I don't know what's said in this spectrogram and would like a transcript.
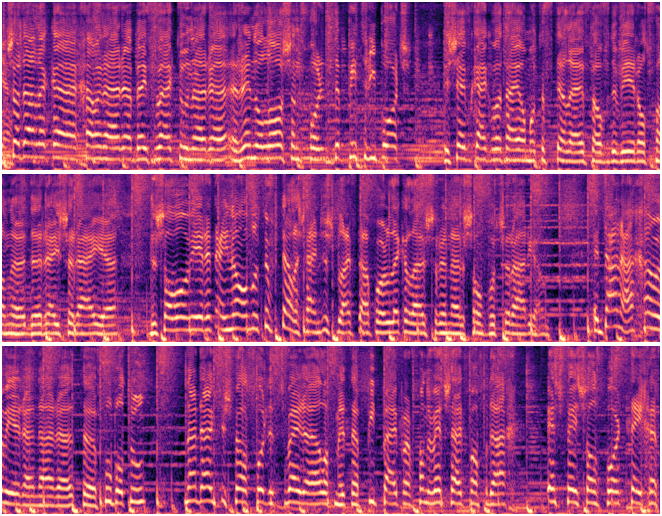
Ja. Zo dadelijk uh, gaan we naar Beverwijk toe. Naar Randall Lawson voor de Pit Report. Dus even kijken wat hij allemaal te vertellen heeft over de wereld van de racerij. er zal wel weer het een en ander te vertellen zijn. Dus blijf daarvoor lekker luisteren naar de Zandvoortse Radio. En daarna gaan we weer naar het voetbal toe naar Duintjesveld voor de tweede helft met uh, Piet Pijper van de wedstrijd van vandaag. SV Zandvoort tegen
